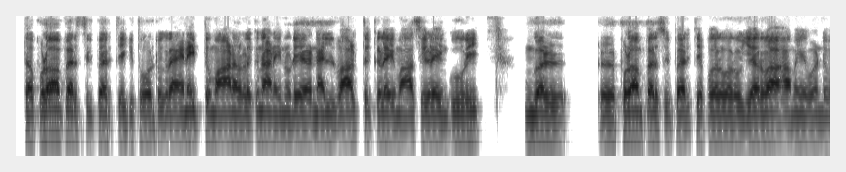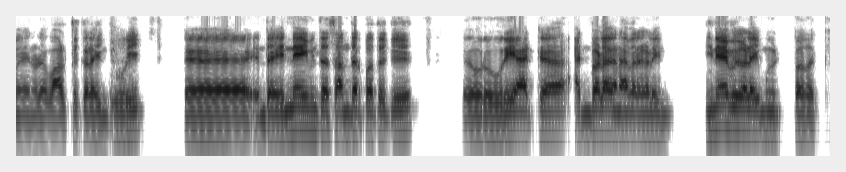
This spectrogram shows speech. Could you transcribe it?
இந்த புலம பரிசில் பரீட்சைக்கு தோற்றுகிற அனைத்து மாணவர்களுக்கு நான் என்னுடைய நல் வாழ்த்துக்களையும் ஆசைகளையும் கூறி உங்கள் புலம் புலம பரிசில் பரீட்சை பெறுவர் உயர்வாக அமைய வேண்டும் என்னுடைய வாழ்த்துக்களையும் கூறி அஹ், இந்த என்னையும் இந்த சந்தர்ப்பத்துக்கு ஒரு உரையாற்ற அன்பழகன் அவர்களின் நினைவுகளை மீட்பதற்கு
